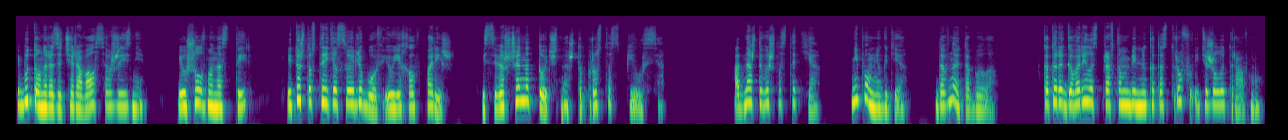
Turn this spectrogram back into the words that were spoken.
и будто он разочаровался в жизни и ушел в монастырь, и то, что встретил свою любовь и уехал в Париж, и совершенно точно, что просто спился. Однажды вышла статья, не помню где, давно это было, в которой говорилось про автомобильную катастрофу и тяжелую травму.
